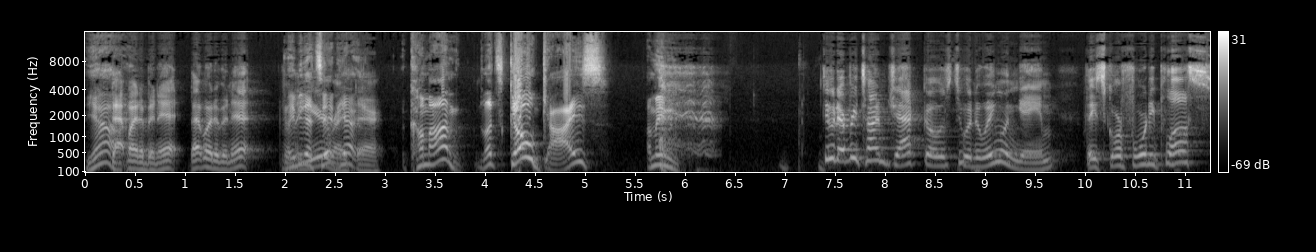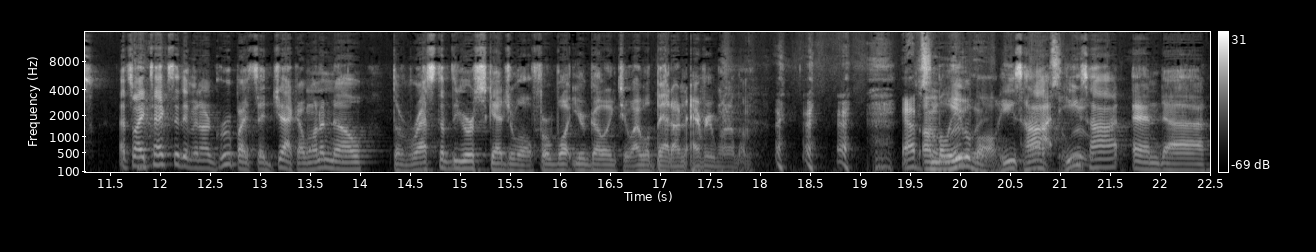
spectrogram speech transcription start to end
yeah, that might have been it. That might have been it. Maybe that's it. Right yeah. there. Come on, let's go, guys. I mean, dude, every time Jack goes to a New England game, they score 40 plus. That's why I texted him in our group. I said, Jack, I want to know the rest of your schedule for what you're going to. I will bet on every one of them. absolutely. Unbelievable. He's hot. Absolutely. He's hot. And uh,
